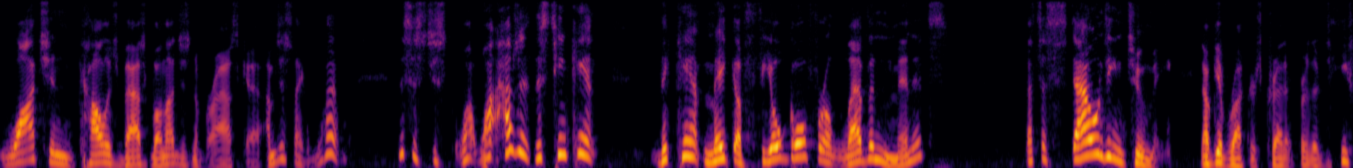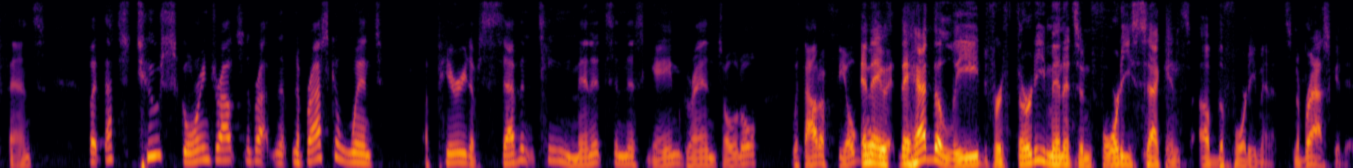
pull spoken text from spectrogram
watching college basketball, not just Nebraska, I'm just like, what? This is just what? what how's it? This team can't they can't make a field goal for 11 minutes. That's astounding to me. Now, give Rutgers credit for their defense, but that's two scoring droughts. Nebraska, Nebraska went a period of 17 minutes in this game, grand total, without a field goal. And they they had the lead for 30 minutes and 40 seconds of the 40 minutes. Nebraska did.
